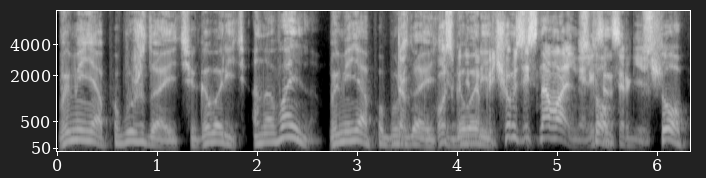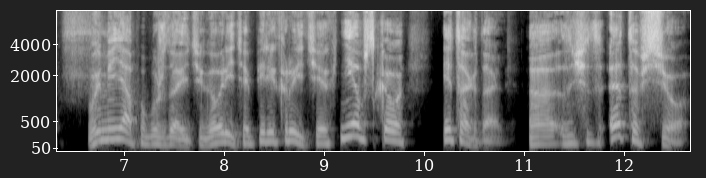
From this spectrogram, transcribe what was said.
вы меня побуждаете говорить о Навальном. Вы меня побуждаете Да, Господи, да говорить... при чем здесь Навальный, Стоп, Александр Сергеевич? Стоп. Вы меня побуждаете говорить о перекрытиях Невского и так далее. А, Значит, это все,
